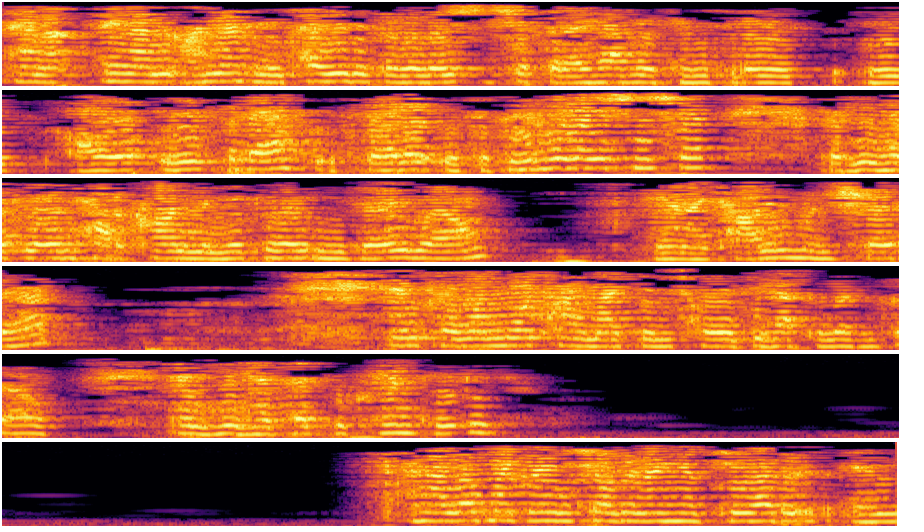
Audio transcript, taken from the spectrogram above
And, and I'm not going to tell you that the relationship that I have with him today is, is all is the best. It's better. It's a good relationship. But he has learned how to con and manipulate me very well. And I taught him, I'm sure that. And so one more time I've been told you have to let him go. And he has such a grandbaby. And I love my grandchildren. I have two others. And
